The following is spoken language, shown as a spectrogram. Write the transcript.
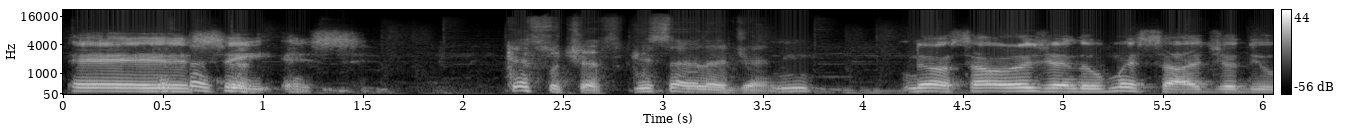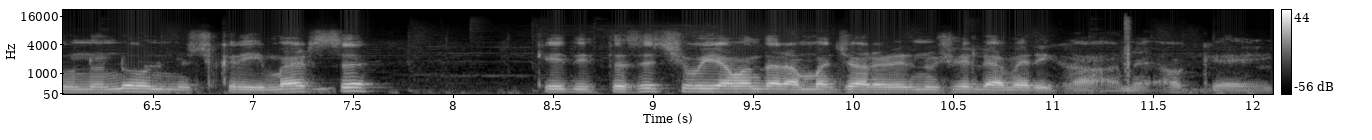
Eh, Che sì, eh, sì. Che è successo? Chi stai leggendo? No, stavo leggendo un messaggio di un non screamers che ha detto se ci vogliamo andare a mangiare le nucelle americane, ok.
